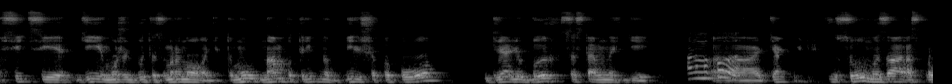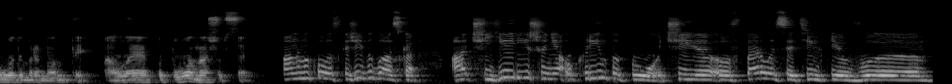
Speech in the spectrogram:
всі ці дії можуть бути змарновані. Тому нам потрібно більше ППО для любих системних дій. Пане Микола, Дякую ЗСУ. Ми зараз проводимо ремонти, але ППО наше все. пане Микола, скажіть, будь ласка, а чи є рішення окрім ППО, чи е, вперлися тільки в е,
